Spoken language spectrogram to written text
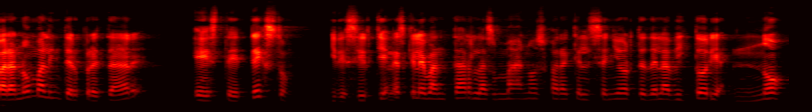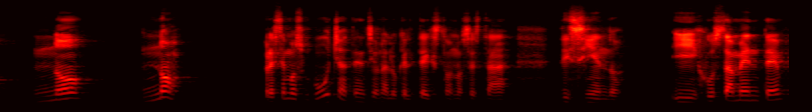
para no malinterpretar este texto y decir tienes que levantar las manos para que el Señor te dé la victoria. No, no, no. Prestemos mucha atención a lo que el texto nos está diciendo. Y justamente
